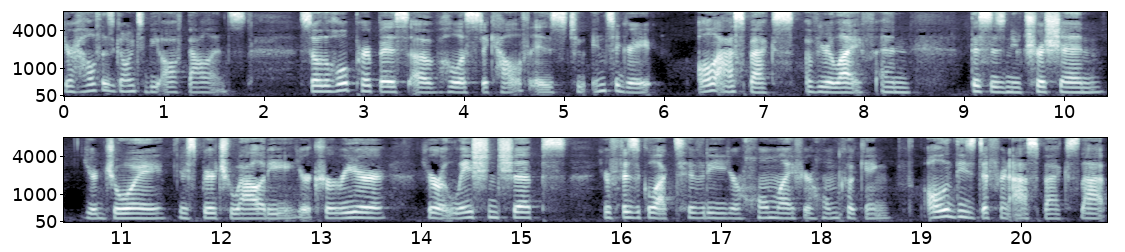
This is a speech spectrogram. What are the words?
your health is going to be off balance. So, the whole purpose of holistic health is to integrate all aspects of your life. And this is nutrition, your joy, your spirituality, your career, your relationships, your physical activity, your home life, your home cooking, all of these different aspects that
